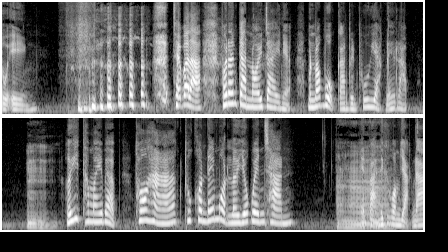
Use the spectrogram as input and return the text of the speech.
ตัวเอง ใช่ปะล่ะเพราะฉะนั้นการน้อยใจเนี่ย มันมักบวกการเป็นผู้อยากได้รับอืมเฮ้ยทำไมแบบโทรหาทุกคนได้หมดเลยยกเว้นฉันอ่าเห็นปะนี่คือความอยากได้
